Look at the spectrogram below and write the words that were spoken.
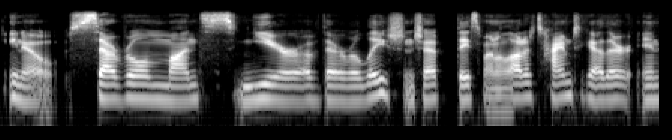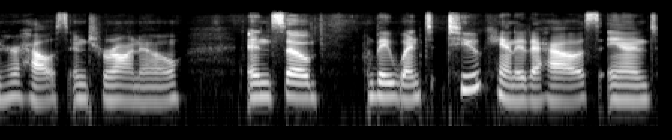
you know, several months, year of their relationship. They spent a lot of time together in her house in Toronto. And so they went to Canada House and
